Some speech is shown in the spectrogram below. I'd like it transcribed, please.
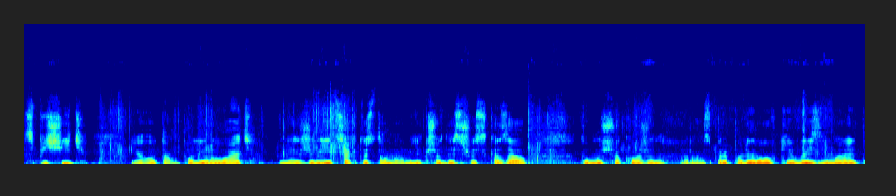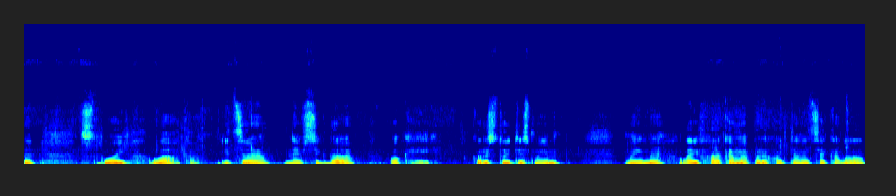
спішіть його там полірувати, не женіться, хтось там вам, якщо десь щось сказав, тому що кожен раз при поліровці ви знімаєте слой лака. І це не завжди окей. Користуйтесь моїм, моїми лайфхаками, переходьте на цей канал,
